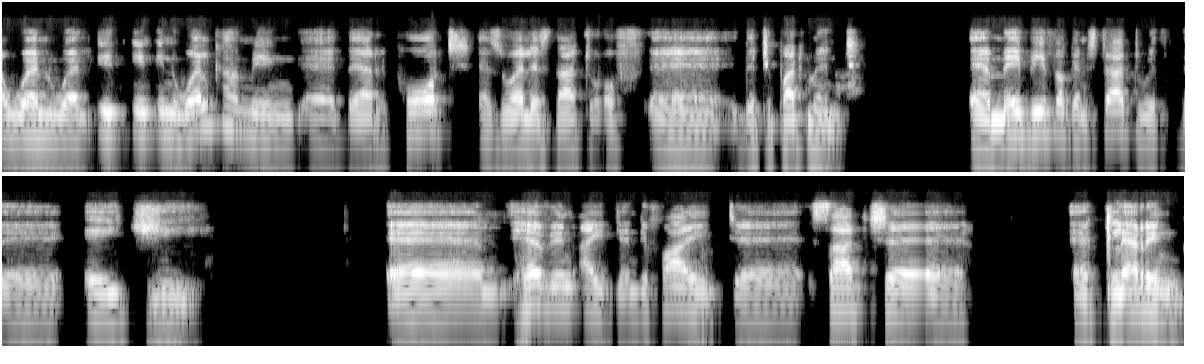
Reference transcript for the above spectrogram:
uh, well, well, in, in, in welcoming uh, their report as well as that of uh, the department, uh, maybe if I can start with the AG. Um, having identified uh, such a glaring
